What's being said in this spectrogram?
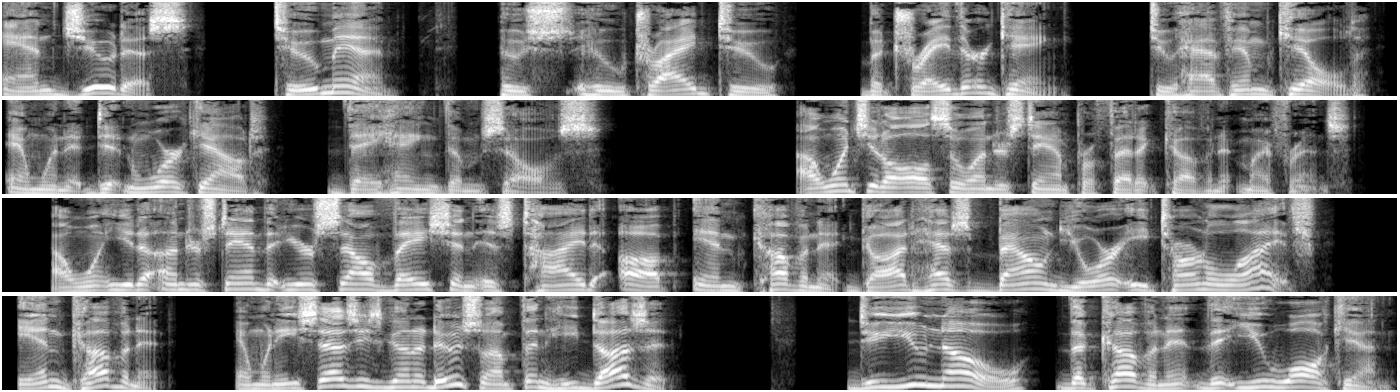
and Judas, two men who, who tried to betray their king, to have him killed, and when it didn't work out, they hanged themselves. I want you to also understand prophetic covenant, my friends. I want you to understand that your salvation is tied up in covenant. God has bound your eternal life in covenant. And when he says he's going to do something, he does it. Do you know the covenant that you walk in?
